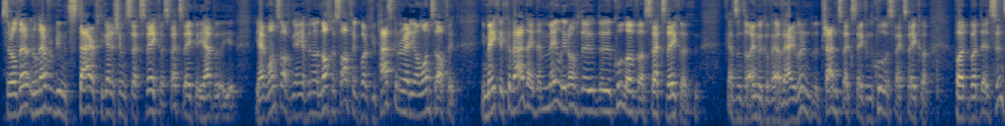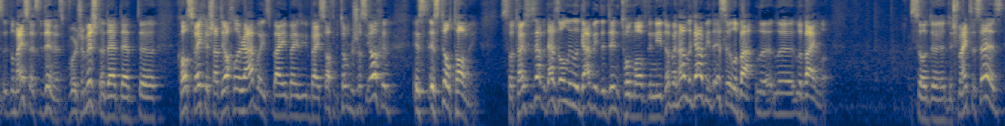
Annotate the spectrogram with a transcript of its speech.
so it'll, never, it'll never be starved to get a Shem Svek Sveika. Svek Sveika, you have, you, had one Sofik, you have another Sofik, but if you pass it already on one Sofik, you make a Kavadai, then mainly you don't have the, the Kula of, of Svek Sveika. Gets into Oimik of, of how you learn the Pshan Svek and the Kula Svek Sveika. But, but since the Maisa is the din, it's before Mishnah that, that uh, calls Sveika Shat Yochel Rabbis by, by, by Tumah Shos Yachid is, is still Tommy. So Taisa said, but that's only Lagabi the din Tumah of the Nida, but not Lagabi the Isra Lebaila. So the, the Shmaitza says,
